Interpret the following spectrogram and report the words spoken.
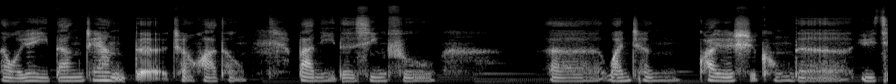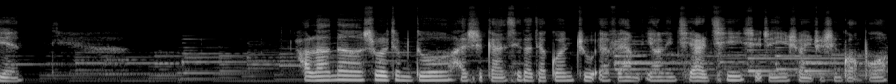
那我愿意当这样的传话筒，把你的幸福，呃，完成跨越时空的遇见。好了，那说了这么多，还是感谢大家关注 FM 幺零七二七雪之音双语之声广播。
